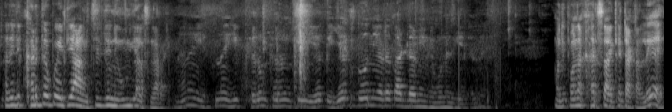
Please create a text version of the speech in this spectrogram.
आता ते खरं तर पहिली अंगची ते निघून गेलं असणार आहे. नाही नाही इथनं ही फिरून फिरून ती एक एक दोन येडं काढलं आणि निघूनच गेलेलं आहे म्हणजे पुन्हा खरं सारखे टाकाले काय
